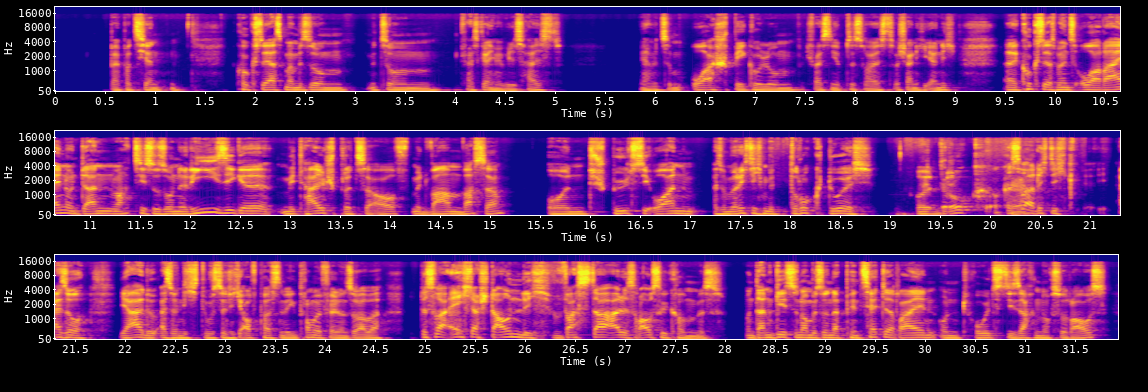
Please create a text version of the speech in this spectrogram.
bei Patienten. Guckst du erstmal mit so einem, mit so einem, ich weiß gar nicht mehr, wie das heißt. Ja, mit so einem Ohrspekulum. Ich weiß nicht, ob das so heißt, wahrscheinlich eher nicht. Äh, guckst du erstmal ins Ohr rein und dann macht, ziehst du so eine riesige Metallspritze auf mit warmem Wasser und spülst die Ohren, also richtig mit Druck durch. Und Druck, okay. das war richtig, also ja, du, also nicht, du musst natürlich aufpassen wegen Trommelfell und so, aber das war echt erstaunlich, was da alles rausgekommen ist. Und dann gehst du noch mit so einer Pinzette rein und holst die Sachen noch so raus.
